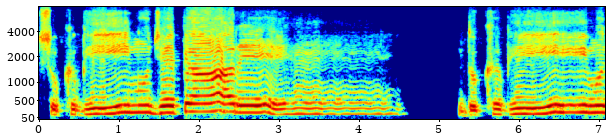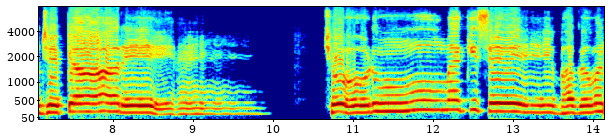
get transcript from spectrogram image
सुख भी मुझे प्यारे हैं। दुख भी मुझे प्यारे हैं। छोड़ू मैं किसे, भगवन?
